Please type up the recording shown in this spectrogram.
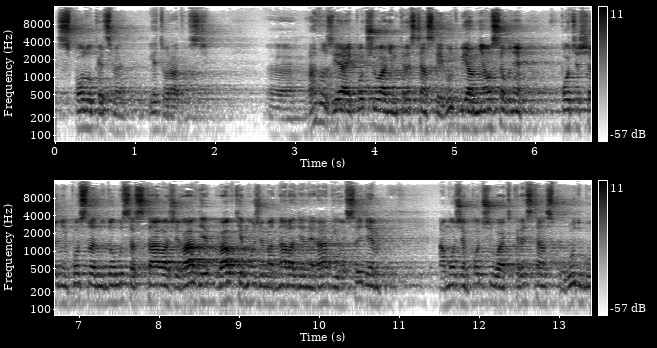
spolu, keď sme, je to radosť. Eh, radosť je aj počúvaním kresťanskej hudby a mne osobne potešením poslednú dobu sa stáva, že v aute, v aute môžem mať naladené rádio 7 a môžem počúvať kresťanskú hudbu,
